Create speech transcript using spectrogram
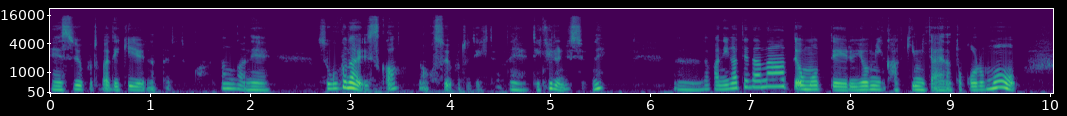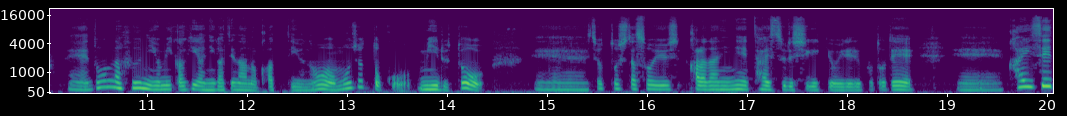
えー、することができるようになったりとか。なんかね、すごくないですか？なんかそういうことできたらね、できるんですよね。うん、だから苦手だなって思っている読み書きみたいなところも、えー、どんな風に読み書きが苦手なのかっていうのをもうちょっとこう見ると、えー、ちょっとしたそういう体にね、対する刺激を入れることで、えー、改善っ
